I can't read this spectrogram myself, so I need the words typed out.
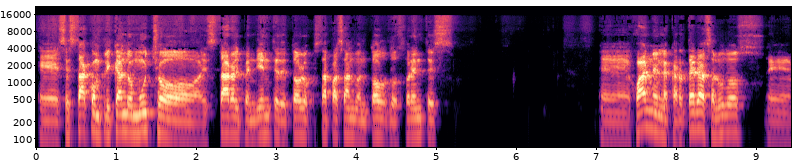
eh, se está complicando mucho estar al pendiente de todo lo que está pasando en todos los frentes. Eh, Juan, en la carretera, saludos. Eh,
